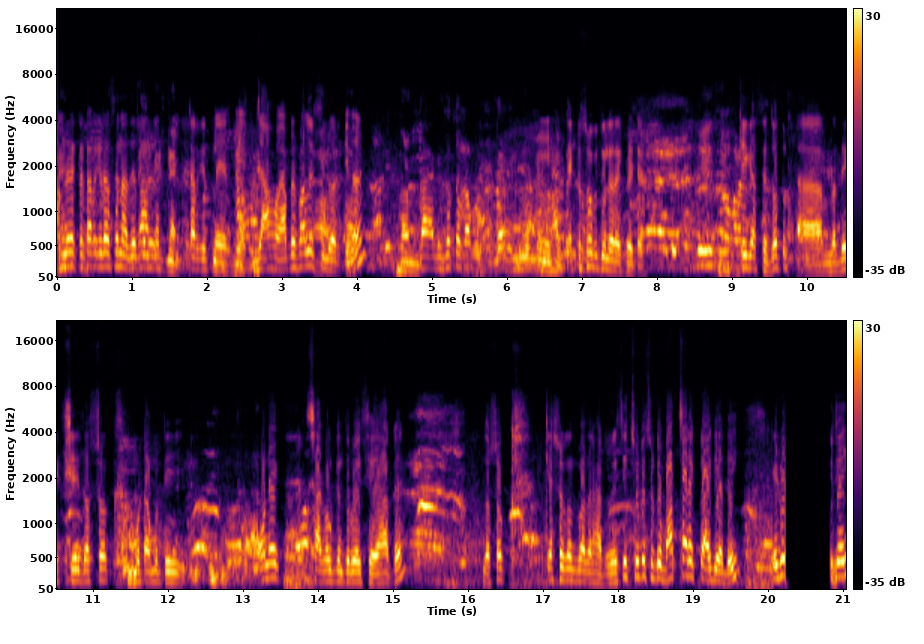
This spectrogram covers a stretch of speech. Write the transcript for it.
আপনার একটা টার্গেট আছে না যে নাই। টার্গেট নেই আর কি। যা হয় আপনার ফালের ছিল আর কি না? হুম, হুম। একটা ছবি তুলে রাখবে এটা। ঠিক আছে যত আমরা দেখছি দর্শক মোটামুটি অনেক ছাগল কিন্তু রয়েছে হাটে। দর্শক কেশরগঞ্জ বাজার হাটে রয়েছে। ছোট ছোট বাচ্চার একটু আইডিয়া দেই। এগুলো এটাই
